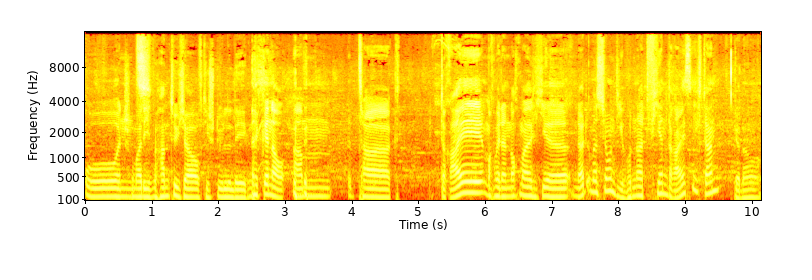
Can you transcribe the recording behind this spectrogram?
Und schon mal die Handtücher auf die Stühle legen. Äh, genau, am Tag 3 machen wir dann nochmal hier Nerd-Emission, die 134 dann. Genau.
